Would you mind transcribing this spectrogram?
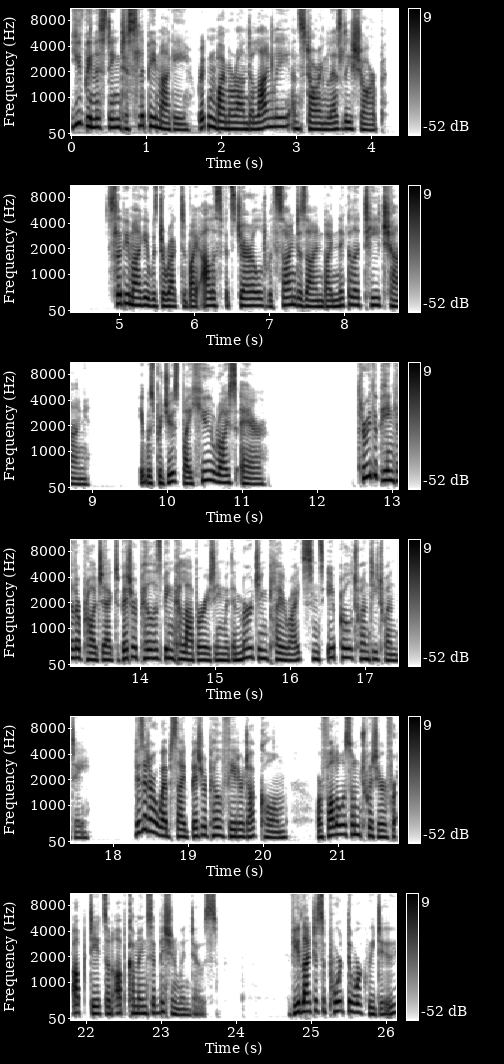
You've been listening to Slippy Maggie, written by Miranda Langley and starring Lesley Sharp. Slippy Maggie was directed by Alice Fitzgerald with sound design by Nicola T. Chang. It was produced by Hew Rous-Eyre. Through the Painkiller Project, Bitter Pill has been collaborating with emerging playwrights since April 2020. Visit our website bitterpilltheatre.com or follow us on Twitter for updates on upcoming submission windows. If you'd like to support the work we do,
